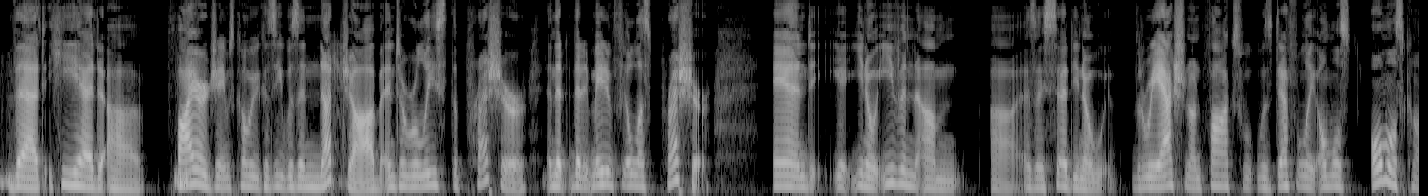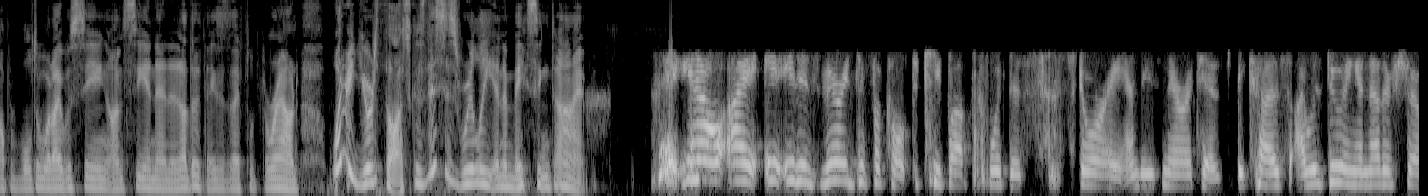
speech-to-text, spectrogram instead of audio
that he had fired James Comey because he was a nut job and to release the pressure and that, that it made him feel less pressure. And, you know, even um, uh, as I said, you know, the reaction on Fox was definitely almost almost comparable to what I was seeing on CNN and other things as I flipped around. What are your thoughts? Because this is really an amazing time. You know, I it is very difficult to keep up with this story and these narratives because I was doing another show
